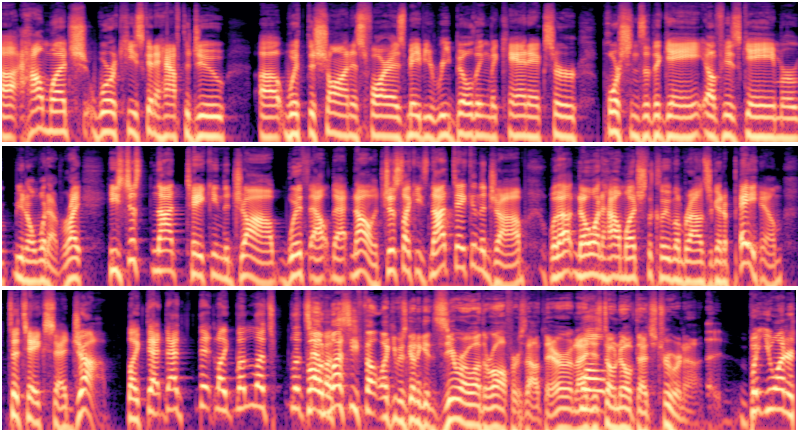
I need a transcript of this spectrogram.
uh, how much work he's going to have to do uh, with Deshaun as far as maybe rebuilding mechanics or portions of the game of his game or you know whatever. Right? He's just not taking the job without that knowledge. Just like he's not taking the job without knowing how much the Cleveland Browns are going to pay him to take said job. Like that, that, that like let, let's let's. Well, have a- unless he felt like he was going to get zero other offers out there, and I just don't know if that's true or not. but you under,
